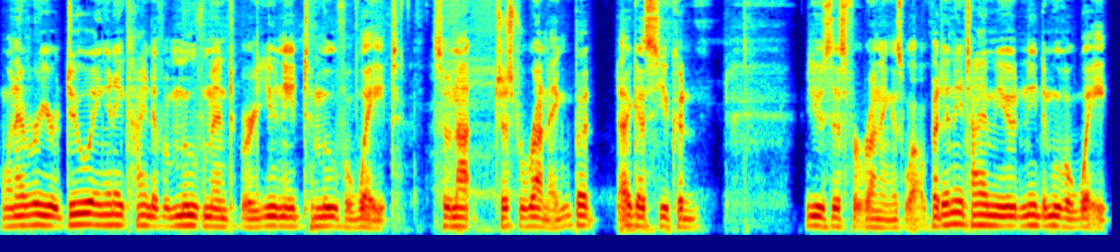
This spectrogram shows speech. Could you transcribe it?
whenever you're doing any kind of a movement where you need to move a weight, so not just running, but I guess you could use this for running as well. But anytime you need to move a weight,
